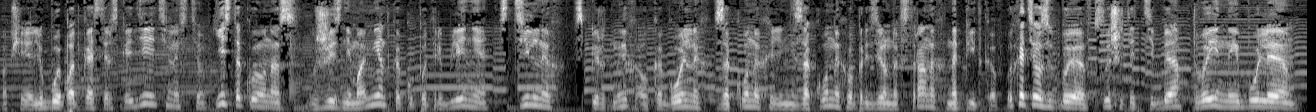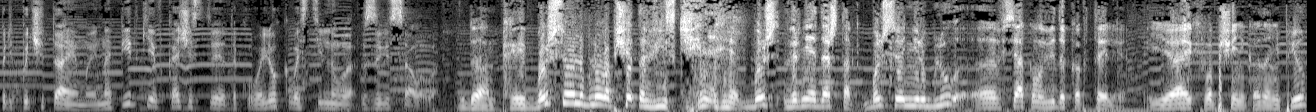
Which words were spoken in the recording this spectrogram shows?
вообще любой подкастерской деятельностью. Есть такой у нас в жизни момент, как у употребления стильных, спиртных, алкогольных, законных или незаконных в определенных странах напитков. Вот хотелось бы услышать от тебя твои наиболее предпочитаемые напитки в качестве такого легкого стильного зависалого. Да. И больше всего люблю вообще-то виски. больше, вернее, даже так. Больше всего не люблю э, всякого вида коктейлей. Я их вообще никогда не пью,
